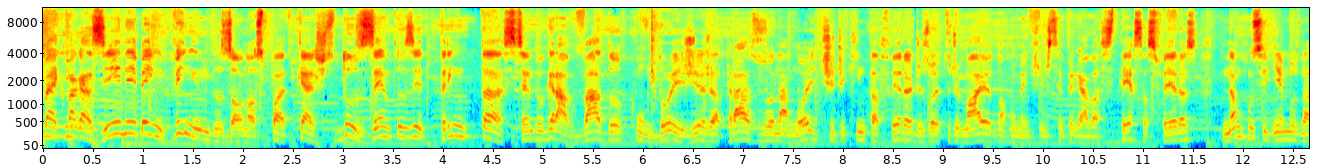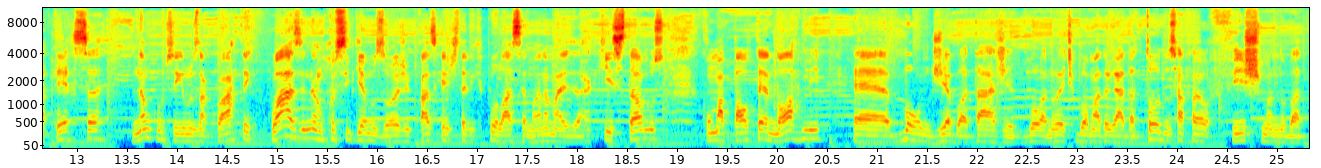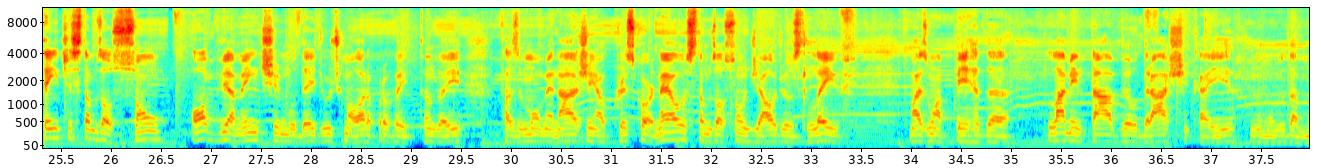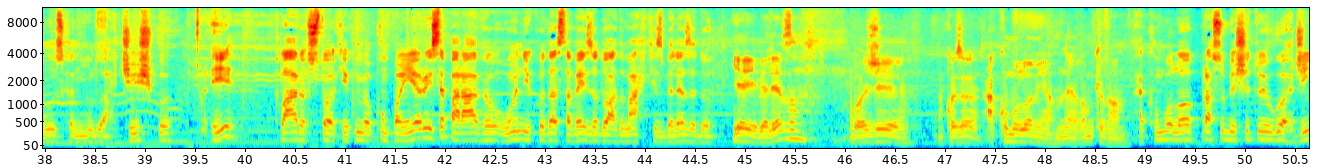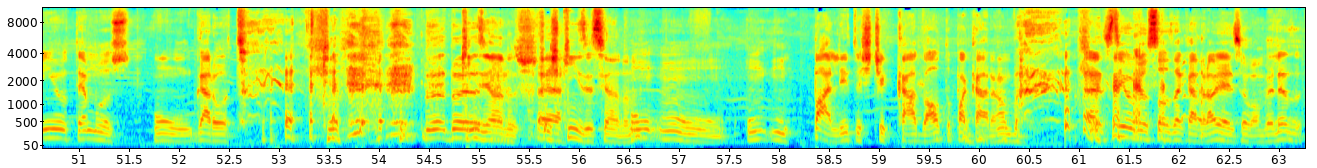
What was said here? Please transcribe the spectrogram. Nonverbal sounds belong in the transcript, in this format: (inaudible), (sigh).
Mac Magazine, bem-vindos ao nosso podcast 230, sendo gravado com dois dias de atraso na noite de quinta-feira, 18 de maio. Normalmente a gente sempre grava às terças-feiras. Não conseguimos na terça, não conseguimos na quarta e quase não conseguimos hoje. Quase que a gente teve que pular a semana, mas aqui estamos com uma pauta enorme. É, bom dia, boa tarde, boa noite, boa madrugada a todos. Rafael Fishman no Batente. Estamos ao som. Obviamente, mudei de última hora, aproveitando aí, fazer uma homenagem ao Chris Cornell. Estamos ao som de áudio Slave. Mais uma perda lamentável, drástica aí no mundo da música, no mundo artístico. E, claro, estou aqui com meu companheiro inseparável, único desta vez, Eduardo Marques. Beleza, Edu? E aí, beleza? Hoje a coisa acumulou mesmo, né? Vamos que vamos. Acumulou para substituir o gordinho, temos um garoto. (laughs) do, do, 15 anos. É, Fez 15 esse ano, né? Um, um, um, palito esticado alto pra caramba. (laughs) é, Silvio Souza Cabral, e aí, Silvão, beleza?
